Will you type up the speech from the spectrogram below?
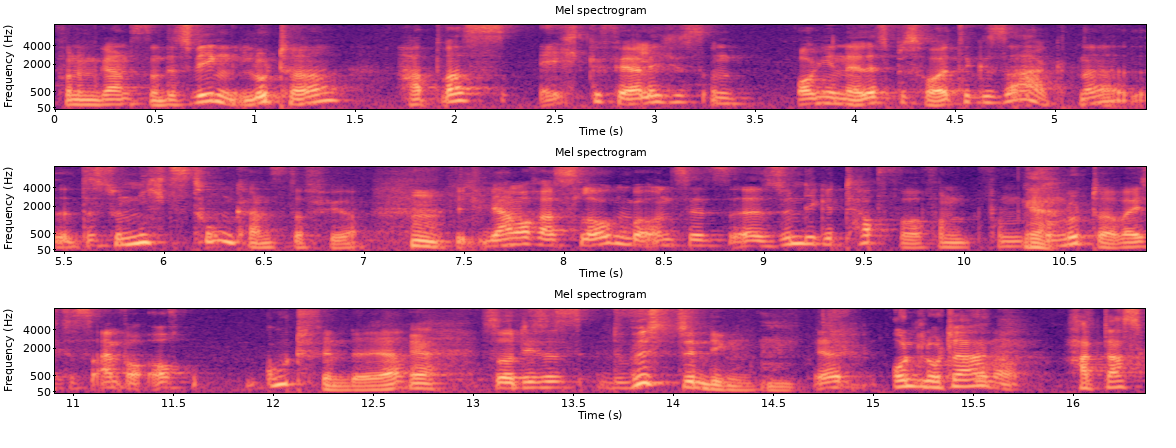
von dem Ganzen. Und deswegen, Luther hat was echt Gefährliches und Originelles bis heute gesagt, ne? dass du nichts tun kannst dafür. Wir haben auch als Slogan bei uns jetzt äh, Sündige tapfer von, von, Ja. von Luther, weil ich das einfach auch gut finde. Ja? Ja. So dieses, du wirst sündigen. Ja? Und Luther Genau. hat das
